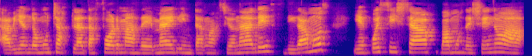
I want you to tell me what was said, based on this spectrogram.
habiendo muchas plataformas de mail internacionales, digamos, y después sí ya vamos de lleno a,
